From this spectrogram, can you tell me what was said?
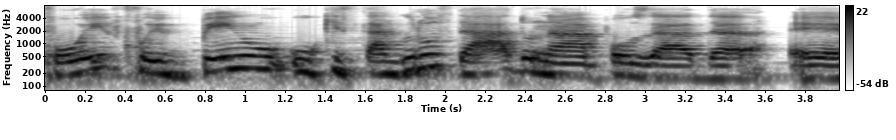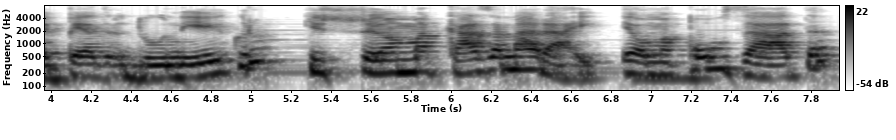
foi foi bem o, o que está grudado na pousada é, Pedra do Negro, que chama Casa Marai. É uma pousada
